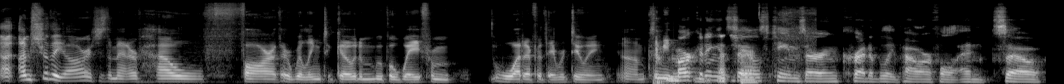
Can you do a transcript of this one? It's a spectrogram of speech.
I, I'm sure they are. It's just a matter of how far they're willing to go to move away from whatever they were doing. Um, because I mean, marketing and that's fair. sales teams are incredibly powerful and so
